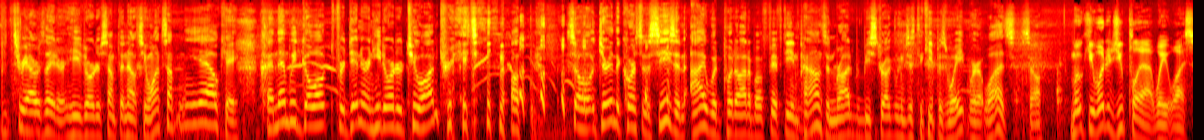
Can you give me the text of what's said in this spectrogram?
Three hours later, he'd order something else. You want something? Yeah, okay. And then we'd go out for dinner, and he'd order two entrees. You know? so during the course of the season, I would put on about 15 pounds, and Rod would be struggling just to keep his weight where it was. So Mookie, what did you play at weight wise?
